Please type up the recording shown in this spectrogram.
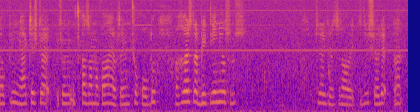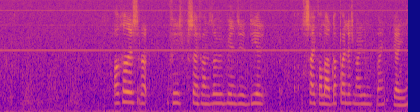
Yapayım ya keşke şöyle 3 kazanma falan yapsaydım çok oldu. Arkadaşlar bekleniyorsunuz. Bütün herkesi davetlidir. Şöyle ben Arkadaşlar Facebook sayfanızda ve benzeri diğer sayfalarda paylaşmayı unutmayın yayını.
